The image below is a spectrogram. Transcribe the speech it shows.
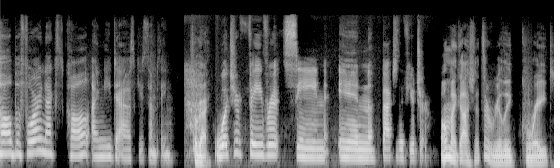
Paul, before our next call, I need to ask you something. Okay. What's your favorite scene in Back to the Future? Oh my gosh, that's a really great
